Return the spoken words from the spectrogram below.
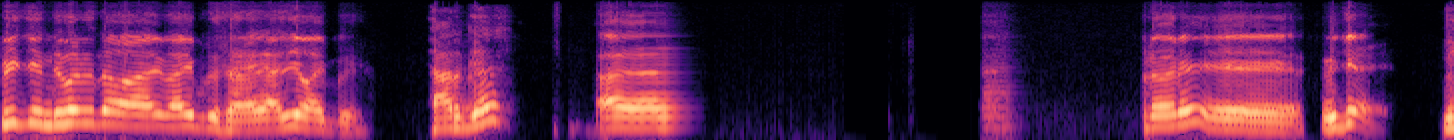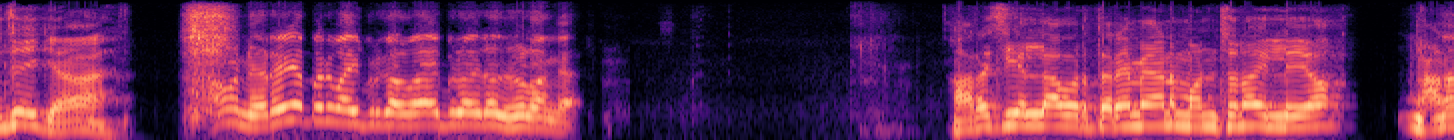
பிஜி இந்த பேருக்கு தான் வாய்ப்பு சார். அதிக வாய்ப்பு. யாருக்கு? விஜய். விஜய்க்கா? அவன் நிறைய பேர் வாய்ப்பு இருக்கா வாய்ப்பு சொல்லுவாங்க. அரசியல்ல அவர் திறமையான மனுஷனோ இல்லையோ? ஆனா.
